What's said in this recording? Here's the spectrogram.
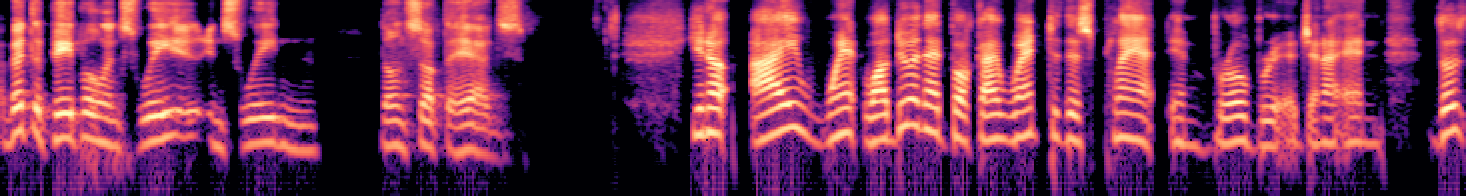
I bet the people in Sweden, in Sweden don't suck the heads. you know i went while doing that book i went to this plant in Breaux Bridge and i and those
